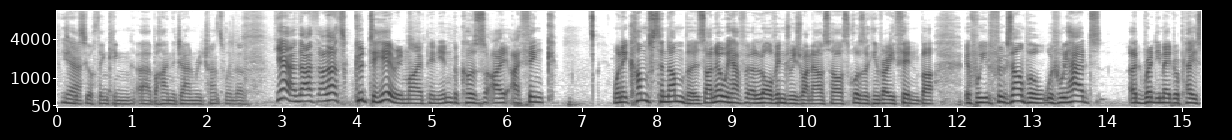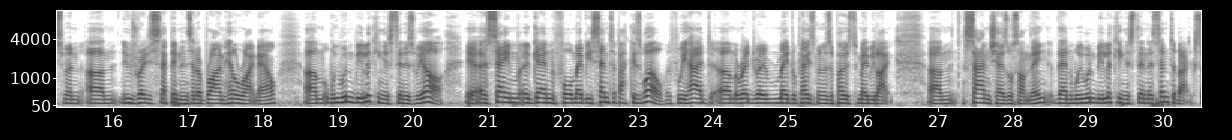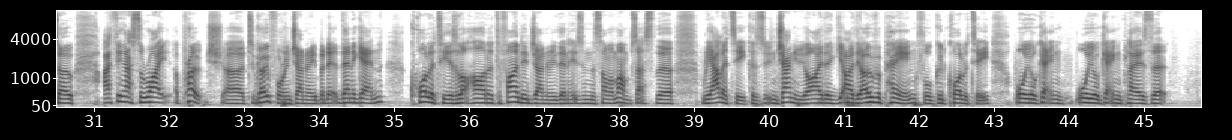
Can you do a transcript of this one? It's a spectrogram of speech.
Yeah. What's your thinking uh, behind the January transfer window? Yeah, and that, that's good to hear, in my opinion, because I, I think when it comes to numbers, I know we have a lot of injuries right now, so our squad's looking very thin. But if we, for example, if we had a ready-made replacement um, who's ready to step in instead of Bryan Gil right now, um, we wouldn't be looking as thin as we are. Yeah, same again for maybe centre back as well. If we had um, a ready-made replacement as opposed to maybe like um, Sanchez or something, then we wouldn't be looking as thin as centre back. So I think that's the right approach uh, to go for in January. But then again, quality is a lot harder to find in January than it is in the summer months. That's the reality because in January you're either you're either overpaying for good quality or you're getting or you're getting players that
